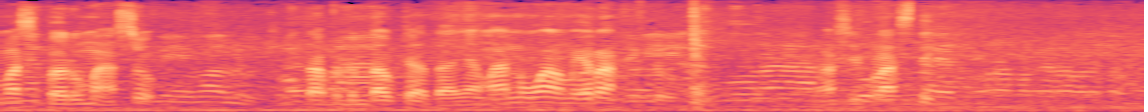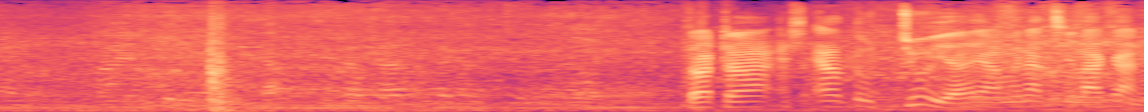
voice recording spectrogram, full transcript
cuma masih baru masuk. Kita belum tahu datanya. Manual merah. Itu masih plastik. Itu ada SL7 ya yang minat silakan.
